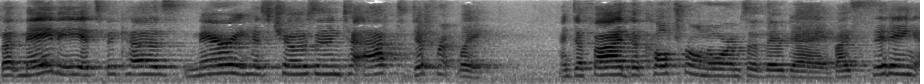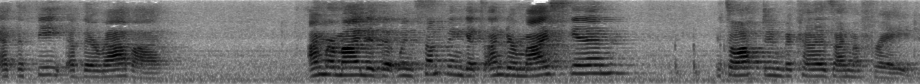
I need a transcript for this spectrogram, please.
But maybe it's because Mary has chosen to act differently and defied the cultural norms of their day by sitting at the feet of their rabbi. I'm reminded that when something gets under my skin, it's often because I'm afraid.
